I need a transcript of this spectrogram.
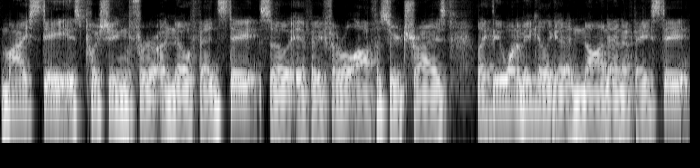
my state is pushing for a no Fed state. So if a federal officer tries, like they want to make it like a non NFA state.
